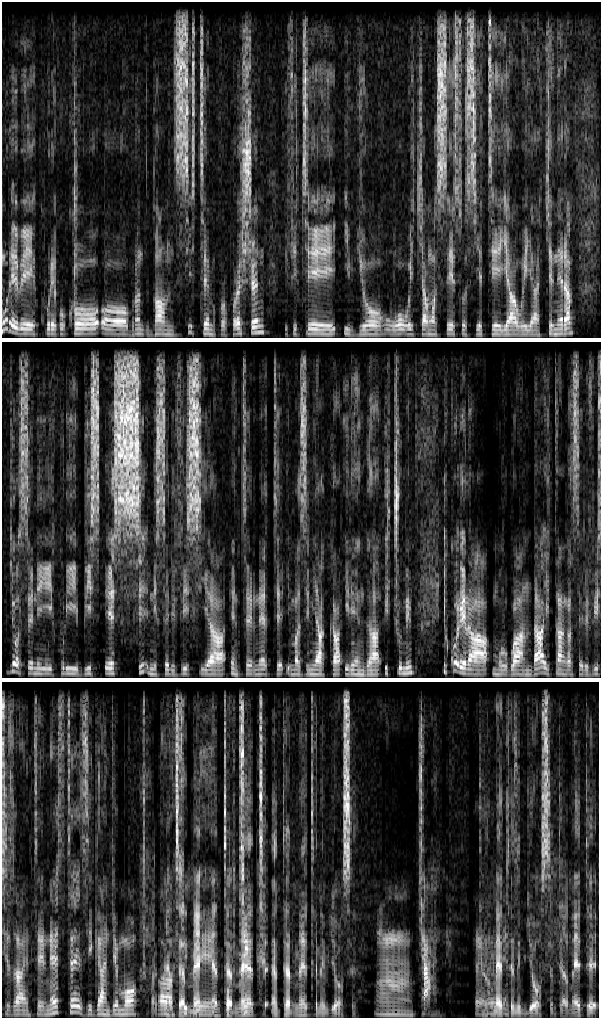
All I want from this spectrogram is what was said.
Nturebe kure kuko burandi bandi sisitemu koroporesheni ifite ibyo wowe cyangwa se sosiyete yawe yakenera. Byose ni kuri bcs ni serivisi ya interineti imaze imyaka irenga icumi. Ikorera mu rwanda itanga serivisi za interineti ziganjemo uh, fibre optique. interineti interineti ni byose. Mm, cyane. Eh, interineti ni byose. Interineti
